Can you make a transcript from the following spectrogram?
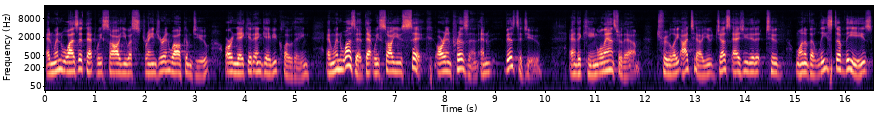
And when was it that we saw you a stranger and welcomed you, or naked and gave you clothing? And when was it that we saw you sick or in prison and visited you? And the king will answer them, Truly, I tell you, just as you did it to one of the least of these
